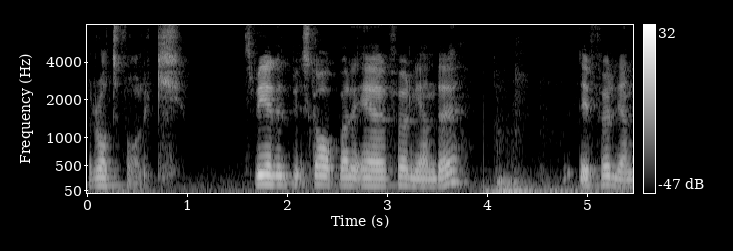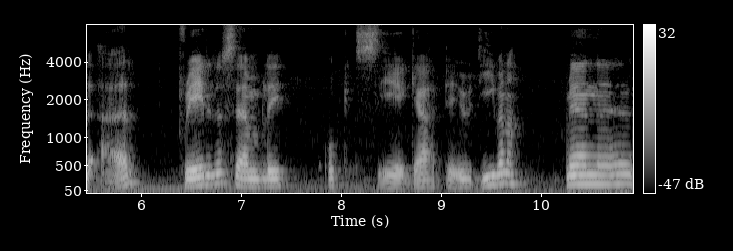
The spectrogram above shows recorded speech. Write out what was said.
råttfolk. Spelet skapade är följande. Det följande är Created Assembly och Sega är utgivarna. Men eh,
